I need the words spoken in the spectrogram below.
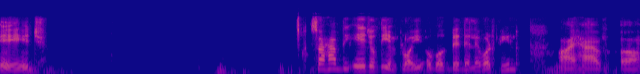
age. So I have the age of the employee, a workday delivered field. I have uh,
